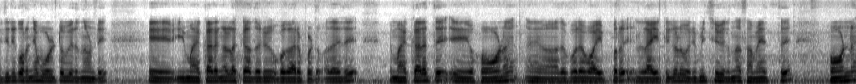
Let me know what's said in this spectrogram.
ഇതിന് കുറഞ്ഞ വോൾട്ടും വരുന്നുണ്ട്. ഈ മഴക്കാലങ്ങളിലൊക്കെ അതൊരു ഉപകാരപ്പെടും. അതായത് മഴക്കാലത്ത് ഹോണ് അതുപോലെ വൈപ്പർ ലൈറ്റുകൾ ഒരുമിച്ച് വരുന്ന സമയത്ത് ഹോണിന്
